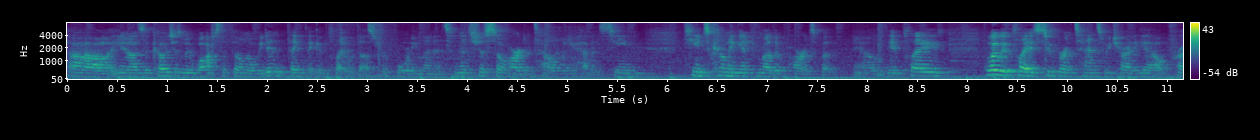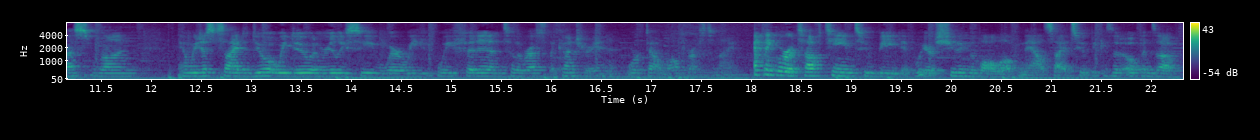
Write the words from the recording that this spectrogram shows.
uh, you know, as a coach, as we watched the film, and we didn't think they could play with us for 40 minutes. And it's just so hard to tell when you haven't seen teams coming in from other parts. But you know, they play. The way we play is super intense. We try to get out, press, run, and we just decided to do what we do and really see where we, we fit in to the rest of the country. And it worked out well for us tonight. I think we're a tough team to beat if we are shooting the ball well from the outside too, because it opens up.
